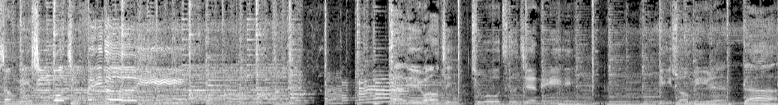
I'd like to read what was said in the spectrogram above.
上你是我情非得已，难以忘记初次见你，一双迷人的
